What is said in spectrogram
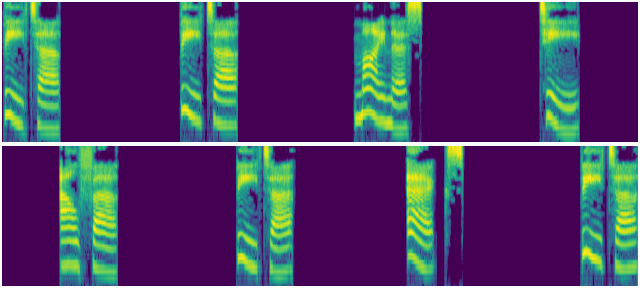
beta beta minus T alpha beta x beta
